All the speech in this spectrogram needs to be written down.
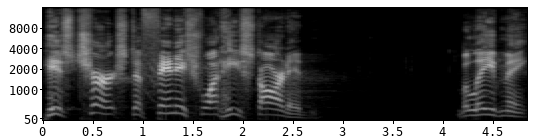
His church to finish what He started. Believe me,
